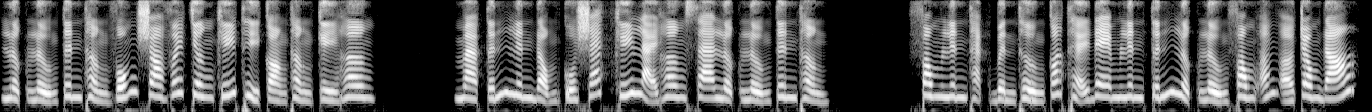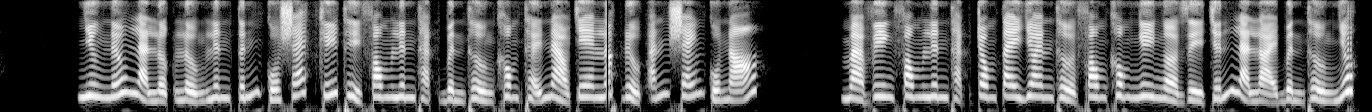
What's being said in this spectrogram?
Lực lượng tinh thần vốn so với chân khí thì còn thần kỳ hơn, mà tính linh động của sát khí lại hơn xa lực lượng tinh thần. Phong linh thạch bình thường có thể đem linh tính lực lượng phong ấn ở trong đó. Nhưng nếu là lực lượng linh tính của sát khí thì phong linh thạch bình thường không thể nào che lấp được ánh sáng của nó. Mà viên phong linh thạch trong tay Doanh Thừa Phong không nghi ngờ gì chính là loại bình thường nhất.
